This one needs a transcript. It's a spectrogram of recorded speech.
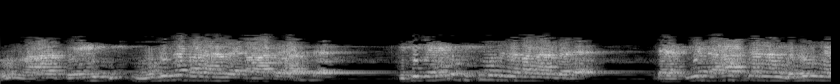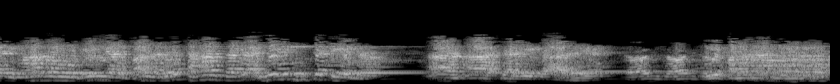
උන්වහන්සේ මුදුන බලන්න කාටවත්ද කිසි කෙනෙකු කිසි මුදුන බලන්නද? දැන් සිය දහස් ගණන් ගොඩුන් නැති මහ බමුණු දෙවියන් බලනකොට තමන් සදා ඉහළින් හිත තේරෙනවා ආ ආශ්චර්ය කාරණය. ඒ පමණක්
